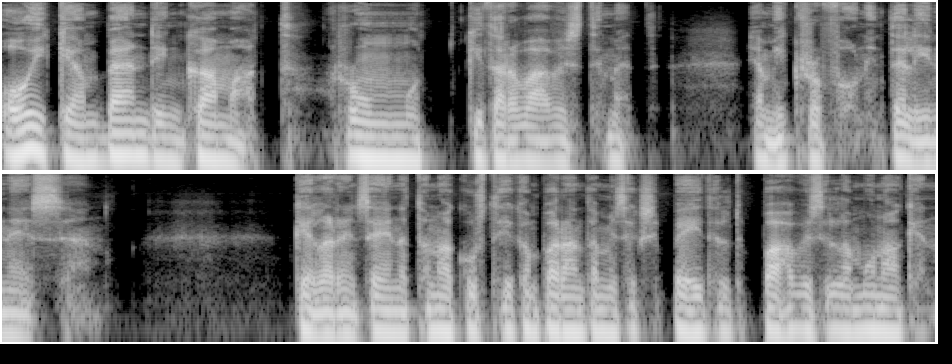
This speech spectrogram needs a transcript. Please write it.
oikean bändin kamat, rummut, kitarvahvistimet ja mikrofonin telineessään. Kellarin seinät on akustiikan parantamiseksi peitelty pahvisilla munakennoilla.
